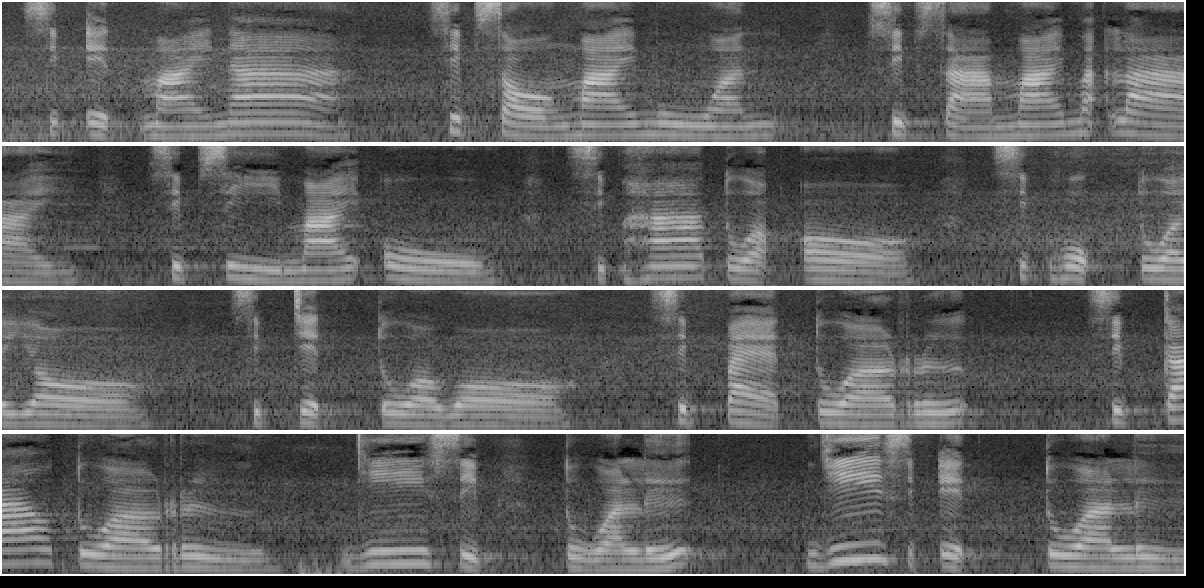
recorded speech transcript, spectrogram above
11. ไม้หน้า 12. ไม้ม้วน13ไม้มะลาย 14 ไม้โอ 15 ตัวอ 16 ตัวยอ 17 ตัววอ 18 ตัวรึ 19 ตัวรือ 20 ตัวลึ 21 ตัวลือ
